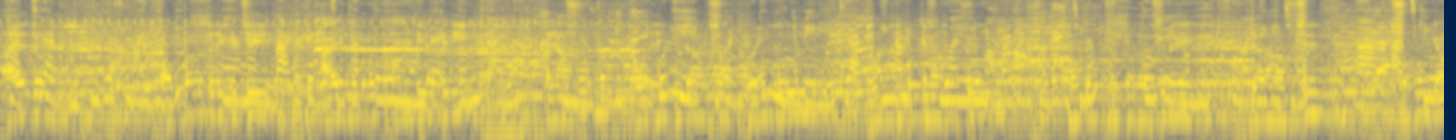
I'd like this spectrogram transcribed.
খাচ্ছি আর পুজোর সময় দেখবে বাড়িতে বসে থাকতে মনটা একদমই চায় না উম, তো বিকালে করে একটুখানি করে বেরিয়েছি। আগের দিন অনেকটা সময় ওই মামার বাড়ি চলে গেছিলাম। তো সেই জন্য একটু সময় লেগেছিল। আর আজকেও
